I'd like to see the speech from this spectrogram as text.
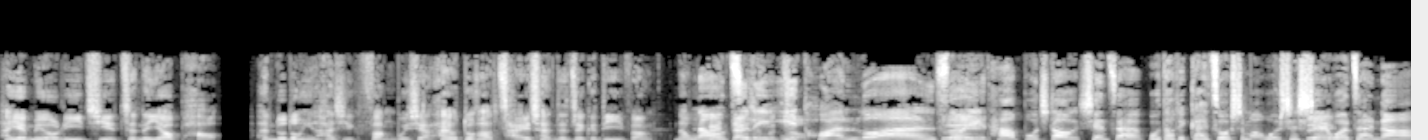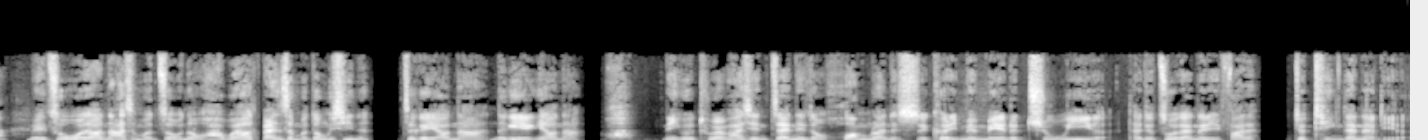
他也没有力气，真的要跑，很多东西他其实放不下。他有多少财产在这个地方？那我该带什么走？脑子里一团乱，所以他不知道现在我到底该做什么。我是谁？我在哪？没错，我要拿什么走？那我还我要搬什么东西呢？这个也要拿，那个也要拿。哇！你会突然发现，在那种慌乱的时刻里面，没了主意了。他就坐在那里发呆，就停在那里了。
